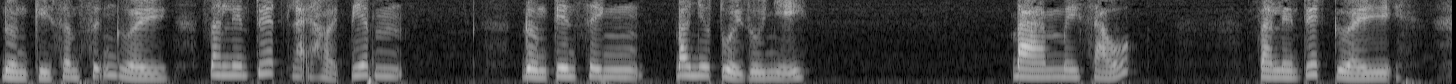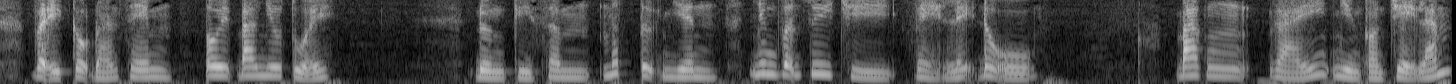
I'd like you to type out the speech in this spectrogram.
Đường kỳ sâm sững người, Giang Liên Tuyết lại hỏi tiếp. Đường tiên sinh bao nhiêu tuổi rồi nhỉ? 36. Giang Liên Tuyết cười. Vậy cậu đoán xem tôi bao nhiêu tuổi? Đường kỳ sâm mất tự nhiên nhưng vẫn duy trì vẻ lễ độ. Bác gái nhìn còn trẻ lắm.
